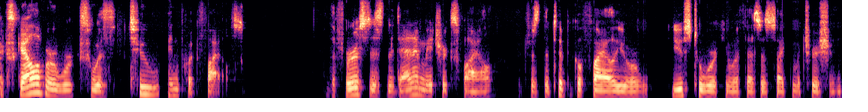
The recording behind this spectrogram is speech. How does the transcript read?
Xcalibre works with two input files. The first is the data matrix file, which is the typical file you're used to working with as a psychometrician,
